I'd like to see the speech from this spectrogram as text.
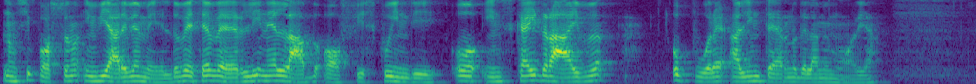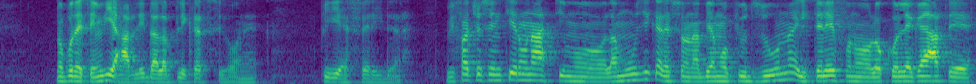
non si possono inviare via mail, dovete averli nell'hub Office, quindi o in SkyDrive oppure all'interno della memoria. Non potete inviarli dall'applicazione PDF Reader. Vi faccio sentire un attimo la musica, adesso non abbiamo più Zoom, il telefono lo collegate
